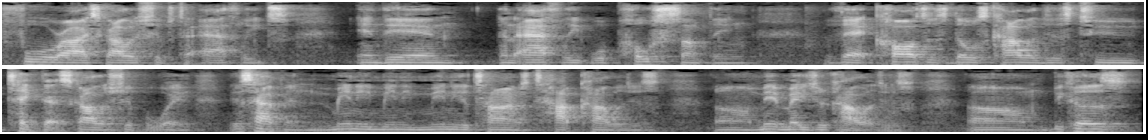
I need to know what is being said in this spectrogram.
full ride scholarships to athletes, and then an athlete will post something that causes those colleges to take that scholarship away. This happened many, many, many times. Top colleges, um, mid-major colleges, um, because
